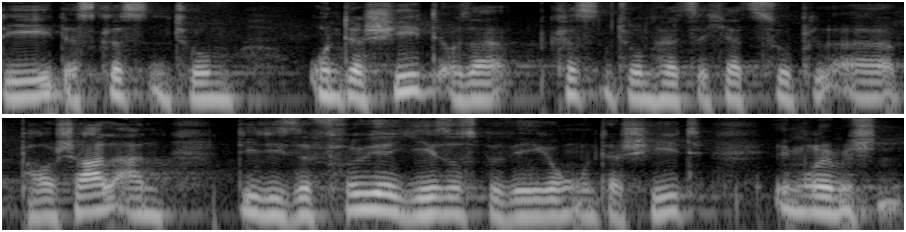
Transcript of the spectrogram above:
die das Christentum unterschied, oder Christentum hört sich jetzt zu äh, pauschal an, die diese frühe Jesusbewegung unterschied im römischen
